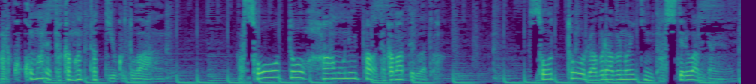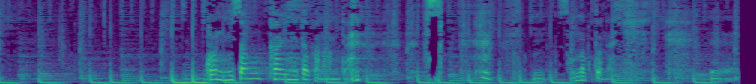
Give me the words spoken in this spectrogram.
あれ、ここまで高まったっていうことは、相当ハーモニーパワー高まってるわと。相当ラブラブの域に達してるわみたいな。これ23回寝たかなみたいな。そんなことはない、えー、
